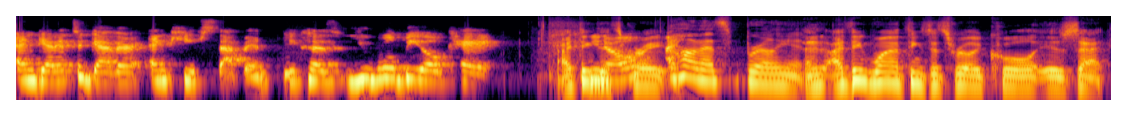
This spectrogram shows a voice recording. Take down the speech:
and get it together and keep stepping because you will be okay. I think you that's know? great. Oh, that's brilliant. And I think one of the things that's really cool is that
